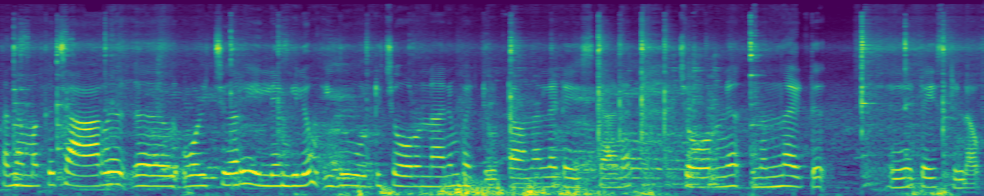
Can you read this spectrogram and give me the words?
അപ്പം നമുക്ക് ചാറ് ഒഴിച്ചുകറി ഇല്ലെങ്കിലും ഇത് കൂട്ടി ചോറുണ്ണാനും പറ്റും കേട്ടോ നല്ല ടേസ്റ്റാണ്. ചോറിന് നന്നായിട്ട് ടേസ്റ്റ് ഉണ്ടാവും.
